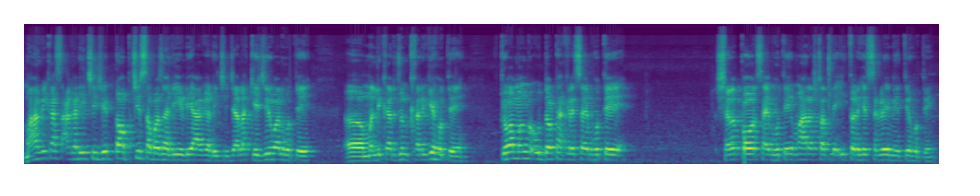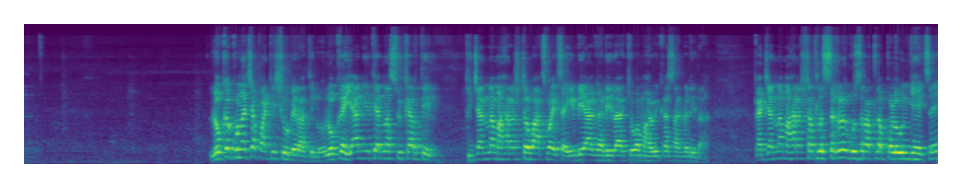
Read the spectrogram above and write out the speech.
महाविकास आघाडीची जी टॉपची सभा झाली ईडी आघाडीची ज्याला केजरीवाल होते मल्लिकार्जुन खरगे होते किंवा मग उद्धव ठाकरे साहेब होते शरद पवार साहेब होते महाराष्ट्रातले इतर हे सगळे नेते होते. लोक कुणाच्या पाठीशी उभे राहतील? लोक या नेत्यांना स्वीकारतील की ज्यांना महाराष्ट्र वाचवायचा इंडिया आघाडीला किंवा महाविकास आघाडीला? का ज्यांना महाराष्ट्रातलं सगळं गुजरातला पळवून घ्यायचंय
